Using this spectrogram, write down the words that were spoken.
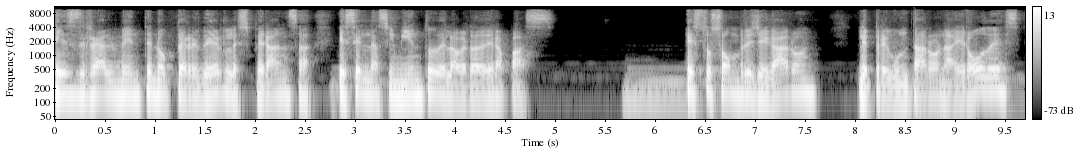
es realmente no perder la esperanza, es el nacimiento de la verdadera paz. Estos hombres llegaron, le preguntaron a Herodes,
